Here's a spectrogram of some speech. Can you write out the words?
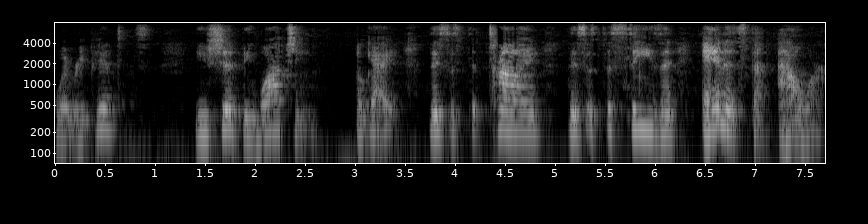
with repentance. You should be watching, okay? This is the time, this is the season, and it's the hour,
